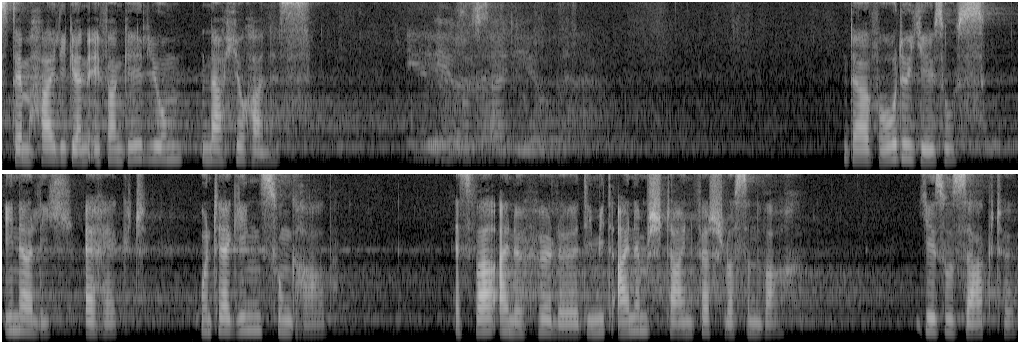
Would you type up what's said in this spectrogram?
Aus dem heiligen Evangelium nach Johannes. Da wurde Jesus innerlich erregt und er ging zum Grab. Es war eine Höhle, die mit einem Stein verschlossen war. Jesus sagte,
